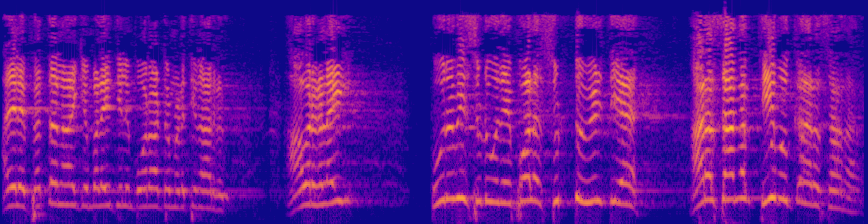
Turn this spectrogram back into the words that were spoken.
அதில் பெத்தநாய்க்கும் வளையத்திலும் போராட்டம் நடத்தினார்கள். அவர்களை குருவி சுடுவதைப் போல சுட்டு வீழ்த்திய அரசாங்கம் திமுக அரசாங்கம்.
